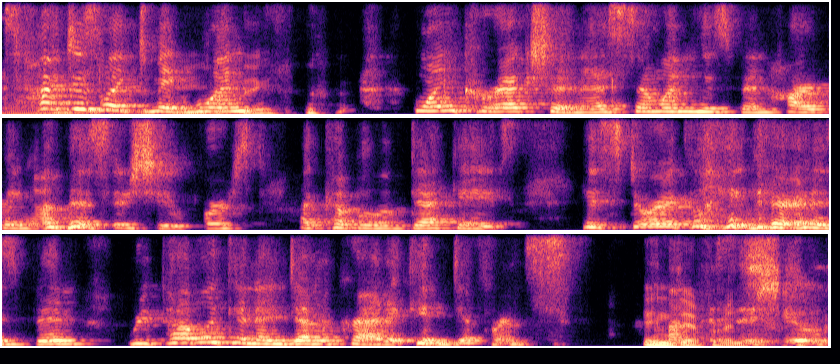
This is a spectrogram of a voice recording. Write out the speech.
So I just like to make one one correction as someone who's been harping on this issue for a couple of decades. Historically, there has been Republican and Democratic indifference indifference issue.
